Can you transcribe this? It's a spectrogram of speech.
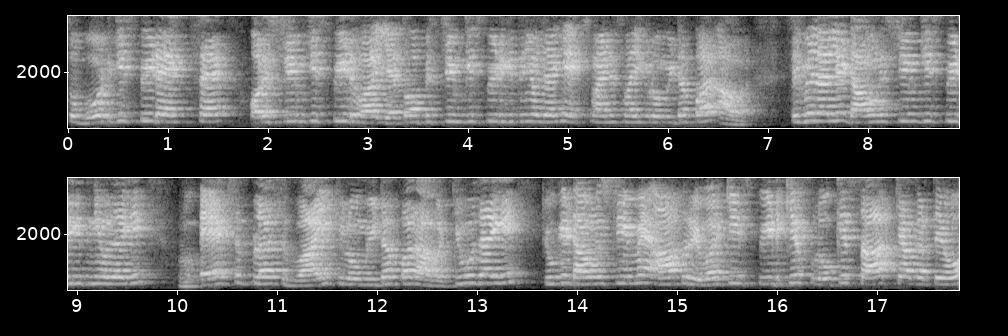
तो बोट की स्पीड एक्स है और स्ट्रीम की स्पीड वाई है। तो अप स्ट्रीम की स्पीड कितनी हो जाएगी? X minus y kilometre per hour similarly downstream की स्पीड कितनी हो जाएगी? X plus y kilometre per hour क्यों हो जाएगी? क्योंकि डाउन स्ट्रीम में आप रिवर की स्पीड के फ्लो के साथ क्या करते हो?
